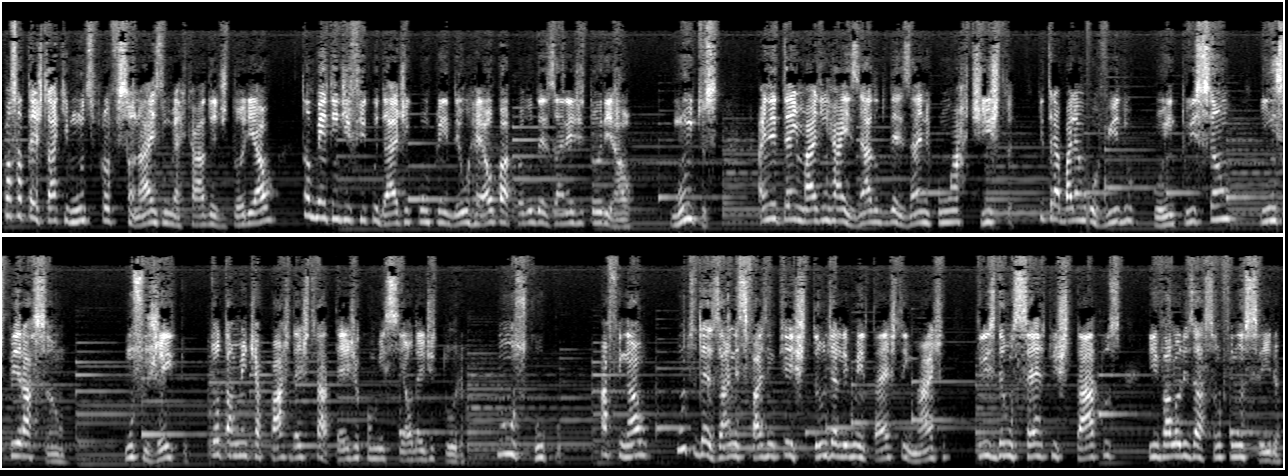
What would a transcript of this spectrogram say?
Posso atestar que muitos profissionais do mercado editorial também têm dificuldade em compreender o real papel do design editorial. Muitos ainda têm a imagem enraizada do design como um artista que trabalha movido por intuição e inspiração. Um sujeito totalmente à parte da estratégia comercial da editora. Não os culpo. Afinal, muitos designers fazem questão de alimentar esta imagem que lhes dê um certo status e valorização financeira,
